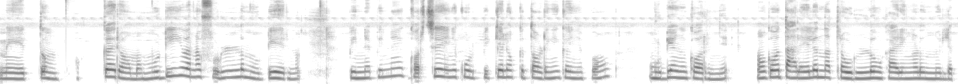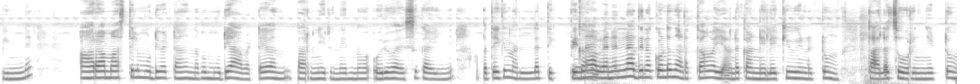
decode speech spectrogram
മേത്തും ഒക്കെ രോമം. മുടി എന്ന് പറഞ്ഞാൽ ഫുള്ള് മുടിയായിരുന്നു. പിന്നെ പിന്നെ കുറച്ച് കഴിഞ്ഞ് കുളിപ്പിക്കലൊക്കെ തുടങ്ങി കഴിഞ്ഞപ്പോൾ മുടി അങ്ങ് കുറഞ്ഞ്. നോക്കുമ്പോൾ തലയിലൊന്നും അത്ര ഉള്ളും കാര്യങ്ങളൊന്നുമില്ല പിന്നെ ആറാം മാസത്തിൽ മുടി വെട്ടാൻ നിന്നപ്പോൾ മുടി ആവട്ടെ വന്ന് പറഞ്ഞിരുന്നിരുന്നു. ഒരു വയസ്സ് കഴിഞ്ഞ്. അപ്പോഴത്തേക്ക് നല്ല തിക്ക് പിന്നെ അവൻ തന്നെ അതിനെക്കൊണ്ട് നടക്കാൻ വയ്യ. അവന്റെ കണ്ണിലേക്ക് വീണിട്ടും തല ചൊറിഞ്ഞിട്ടും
